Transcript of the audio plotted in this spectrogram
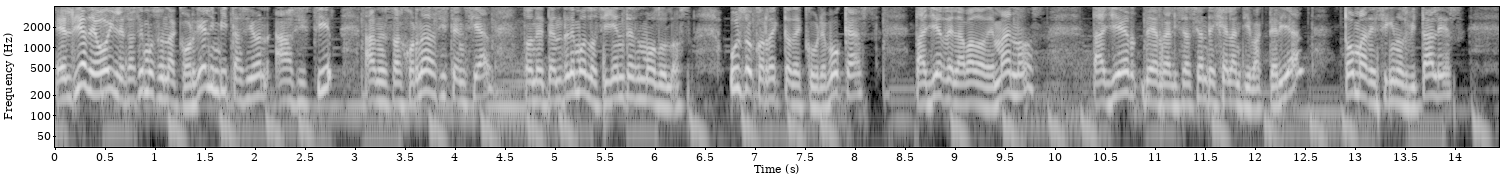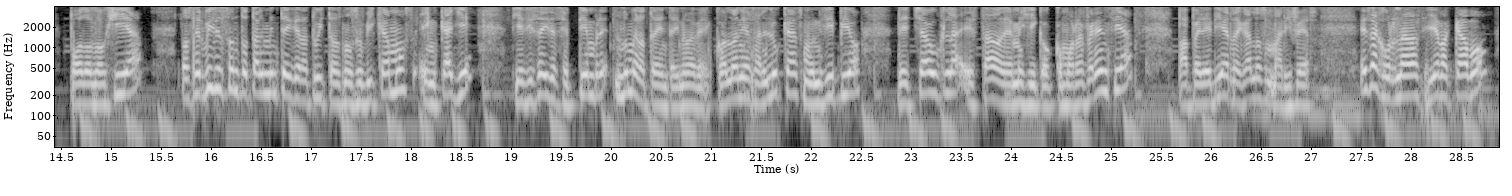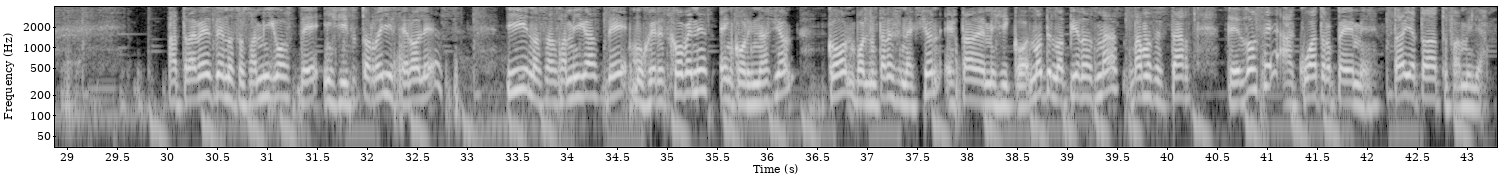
El día de hoy les hacemos una cordial invitación a asistir a nuestra jornada asistencial donde tendremos los siguientes módulos. Uso correcto de cubrebocas, taller de lavado de manos, taller de realización de gel antibacterial, toma de signos vitales, podología. Los servicios son totalmente gratuitos. Nos ubicamos en calle 16 de septiembre, número 39, Colonia San Lucas, municipio de Chaucla, Estado de México. Como referencia, papelería y regalos Marifer. Esa jornada se lleva a cabo a través de nuestros amigos de Instituto Reyes Heroles y nuestras amigas de Mujeres Jóvenes en coordinación con Voluntarios en Acción Estado de México. No te lo pierdas más, vamos a estar de 12 a 4 pm. Trae a toda tu familia.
